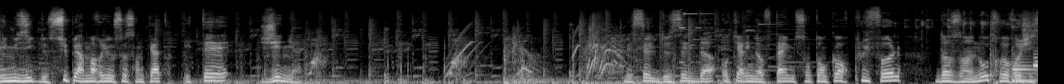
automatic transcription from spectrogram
Les musiques de Super Mario 64 étaient géniales. Mais celles de Zelda Ocarina of Time sont encore plus folles dans un autre registre.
